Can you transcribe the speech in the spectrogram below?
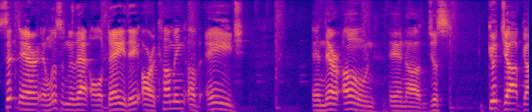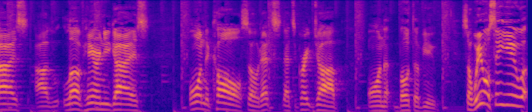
sit there and listen to that all day. They are coming of age in their own, and uh, just good job, guys. I love hearing you guys on the call. So that's that's a great job on both of you. So we will see you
